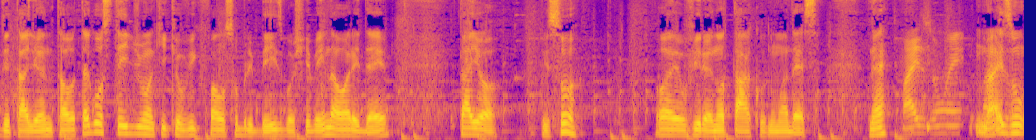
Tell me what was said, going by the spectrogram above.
detalhando e tal. Até gostei de um aqui que eu vi que fala sobre beisebol, achei bem da hora a ideia. Tá aí, ó. Pensou? Olha, eu virando otaku numa dessa, né? Mais um, hein? Mais um.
